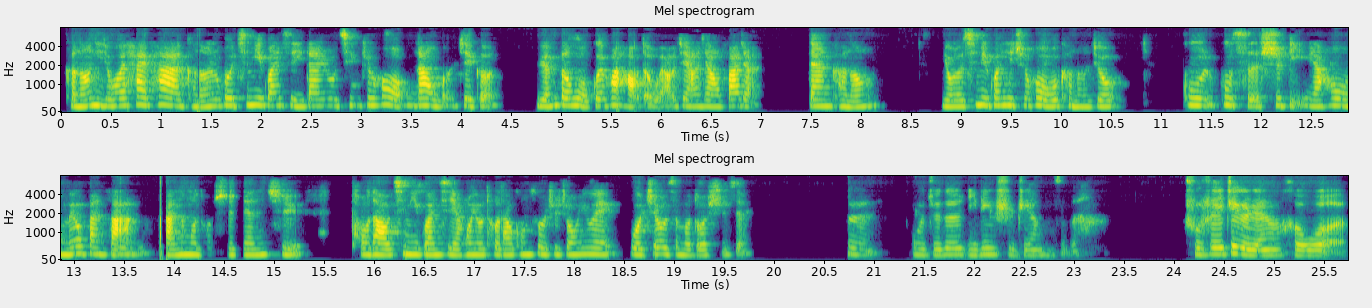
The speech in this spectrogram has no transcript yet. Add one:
可能你就会害怕，可能如果亲密关系一旦入侵之后，那我这个。原本我规划好的，我要这样这样发展，但可能有了亲密关系之后，我可能就顾顾此失彼，然后我没有办法把那么多时间去投到亲密关系，然后又投到工作之中，因为我只有这么多时间。对，我觉得一定是这样子的，除非这个人和我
